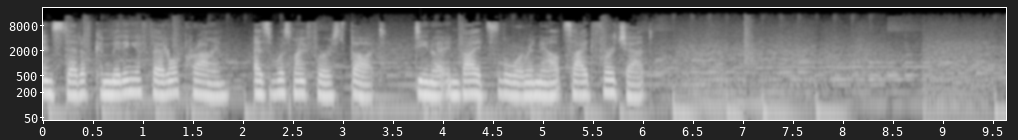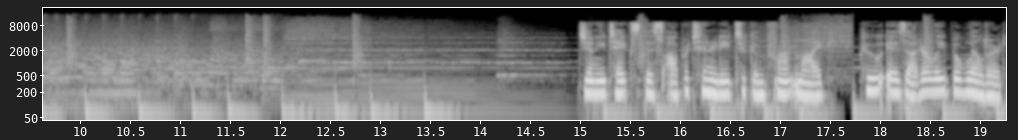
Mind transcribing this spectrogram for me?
Instead of committing a federal crime, as was my first thought, Deena invites Lauren outside for a chat. Jenny takes this opportunity to confront Mike, who is utterly bewildered.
